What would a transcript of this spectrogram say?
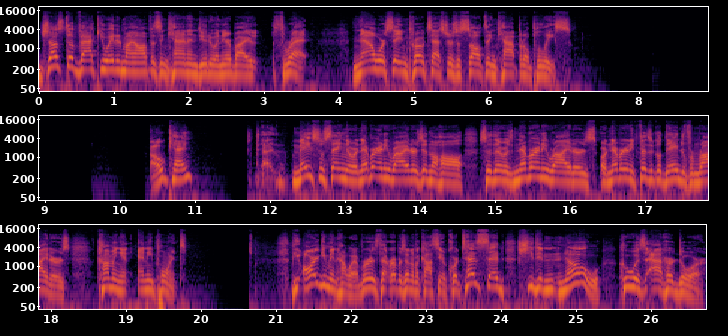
Just evacuated my office in Cannon due to a nearby threat. Now we're seeing protesters assaulting Capitol Police. Okay. Uh, Mace was saying there were never any rioters in the hall, so there was never any rioters or never any physical danger from rioters coming at any point. The argument, however, is that Representative Ocasio Cortez said she didn't know who was at her door.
